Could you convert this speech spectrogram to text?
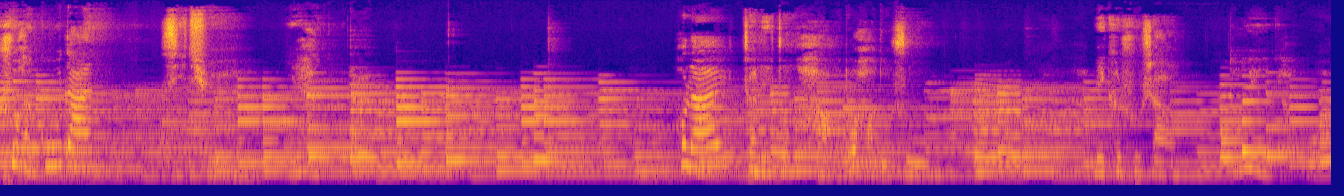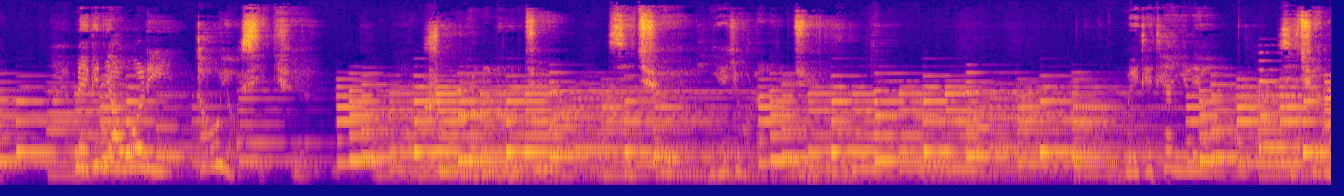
树很孤单，喜鹊也很孤单。后来，这里种了好多好多树，每棵树上都有鸟窝，每个鸟窝里都有喜鹊。树有了邻居，喜鹊。也有了邻居。每天天一亮，喜鹊们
